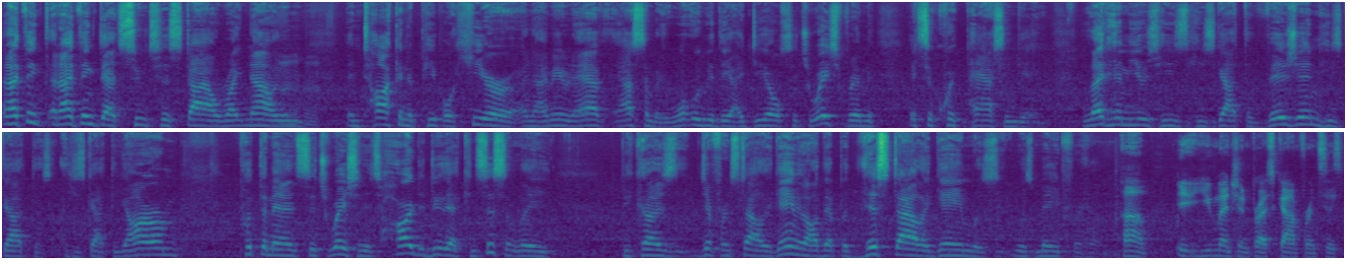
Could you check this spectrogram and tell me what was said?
and I think and I think that suits his style right now. In, Mm-hmm. in talking to people here, and I mean, have asked somebody what would be the ideal situation for him. It's a quick passing game. Let him use. He's he's got the vision. He's got this. He's got the arm. Put them in a situation. It's hard to do that consistently because different style of game and all that. But this style of game was was made for him. Um, you mentioned press conferences.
